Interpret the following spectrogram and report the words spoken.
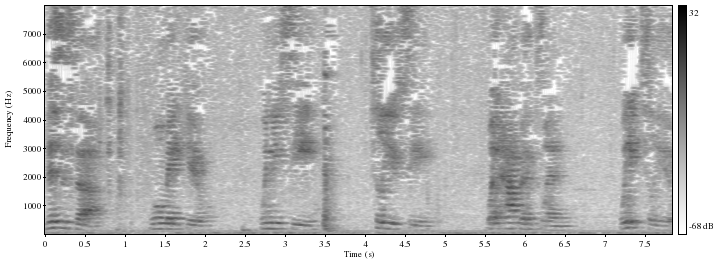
this is the will make you. When you see, till you see, what happens when, wait till you,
